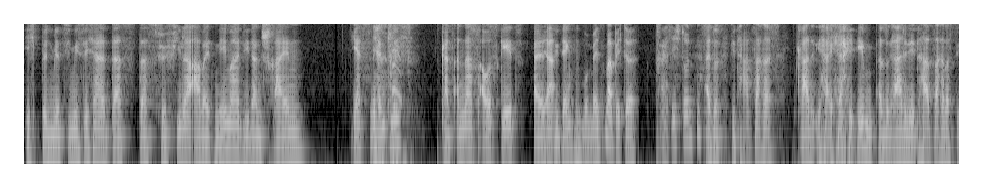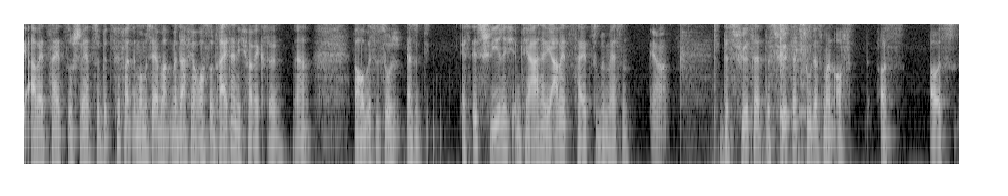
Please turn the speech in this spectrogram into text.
ich bin mir ziemlich sicher, dass das für viele Arbeitnehmer, die dann schreien, yes, endlich, ganz anders ausgeht, als Ja. sie denken. Moment mal bitte. 30 Stunden? Also die Tatsache, gerade, ja, ja, eben, also gerade die Tatsache, dass die Arbeitszeit so schwer zu beziffern, man muss ja immer, man darf ja Ross und Reiter nicht verwechseln. Ja? Warum ist es so, also die, es ist schwierig im Theater die Arbeitszeit zu bemessen. Ja. Das führt, da- das führt dazu, dass man oft aus, aus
